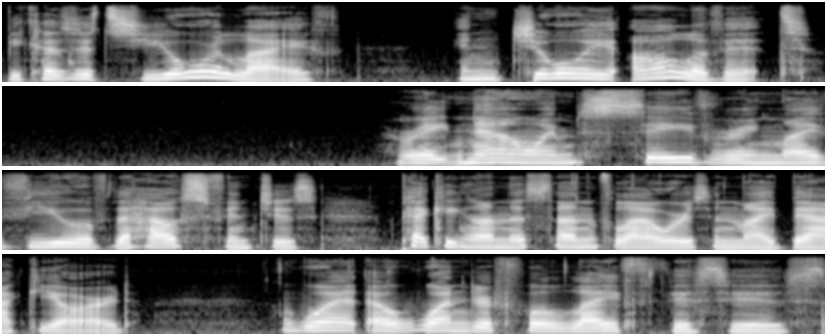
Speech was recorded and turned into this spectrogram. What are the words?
because it's your life. Enjoy all of it. Right now, I'm savoring my view of the house finches pecking on the sunflowers in my backyard. What a wonderful life this is.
